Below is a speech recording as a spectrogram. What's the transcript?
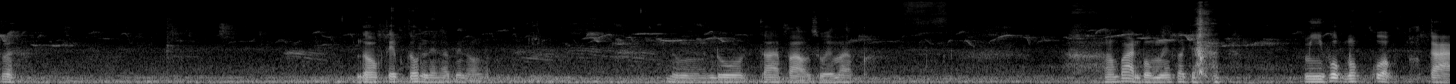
เออดอกเต็มต้นเลยครับพี่น้องดูดูตาเปล่าสวยมาก ทางบ้านผมเนี่ยก็จะมีพวกนกพวกกา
